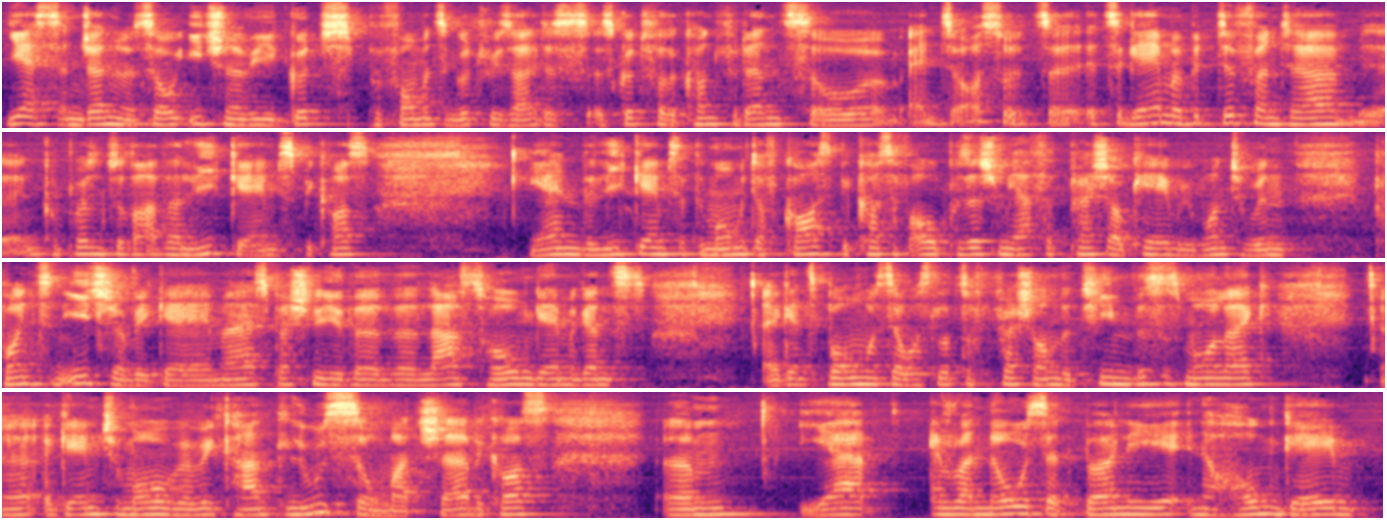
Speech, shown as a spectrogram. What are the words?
Yes, in general. So each and every good performance and good result is, is good for the confidence. So and also it's a it's a game a bit different uh, in comparison to the other league games because yeah, in the league games at the moment, of course, because of our position, we have the pressure. Okay, we want to win points in each every game, uh, especially the, the last home game against against Bournemouth. There was lots of pressure on the team. This is more like uh, a game tomorrow where we can't lose so much uh, because, um, yeah, everyone knows that Burnley in a home game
